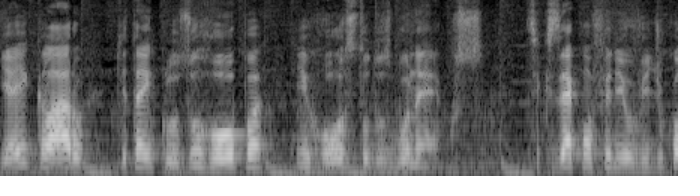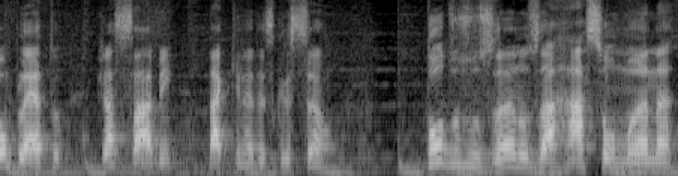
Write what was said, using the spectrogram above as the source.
E aí, claro, que está incluso roupa e rosto dos bonecos. Se quiser conferir o vídeo completo, já sabem, tá aqui na descrição. Todos os anos a raça humana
